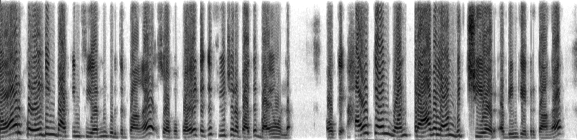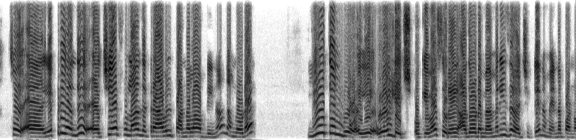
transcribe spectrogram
நார் ஹோல்டிங் பேக் இன் ஃபியர்னு கொடுத்திருப்பாங்க. சோ அப்ப பொயட்டுக்கு ஃபியூச்சரை பார்த்து பயம் இல்ல. Okay how can one travel on with cheer அப்படின்னு கேட்டிருக்காங்க. சோ எப்படி வந்து சியர்ஃபுல்லா அந்த டிராவல் பண்ணலாம் அப்படின்னா நம்மளோட யூத் அண்ட் ஓல்டேஜ் ஓகேவா சோ அதோட மெமரிஸை வச்சுக்கிட்டே நம்ம என்ன பண்ண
